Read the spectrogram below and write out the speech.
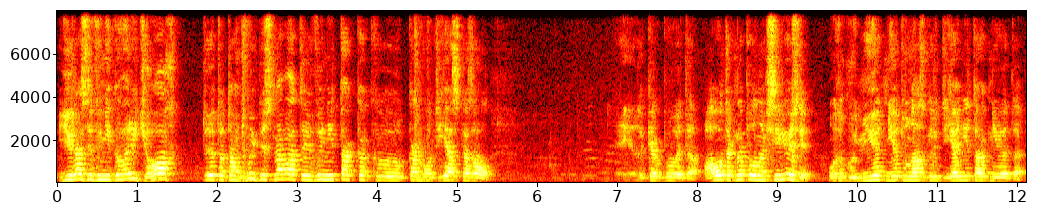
и разве вы не говорите, ах, это там вы бесноватые, вы не так, как, э, как вот я сказал, э, как бы это. А он так на полном серьезе, он такой, нет, нет, у нас, говорит, я не так, не это.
